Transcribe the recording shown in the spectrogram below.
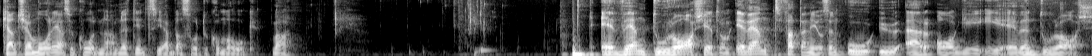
Calciamore är alltså kodnamnet, det är inte så jävla svårt att komma ihåg. Va? Eventourage heter de. Event fattar ni och sen O-U-R-A-G-E. Eventourage.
